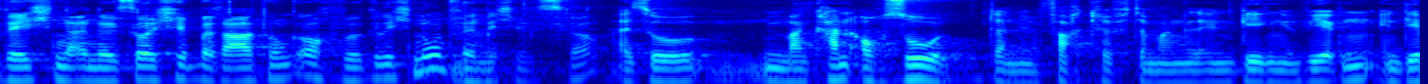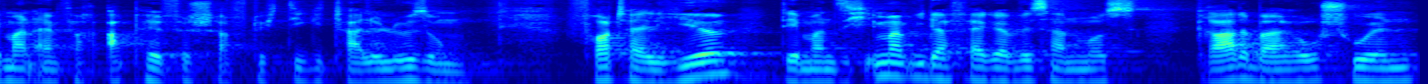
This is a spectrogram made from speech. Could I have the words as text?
welchen eine solche Beratung auch wirklich notwendig ja. ist. Ja? Also man kann auch so dann dem Fachkräftemangel entgegenwirken, indem man einfach Abhilfe schafft durch digitale Lösungen. Vorteil hier, den man sich immer wieder vergewissern muss, gerade bei Hochschulen,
